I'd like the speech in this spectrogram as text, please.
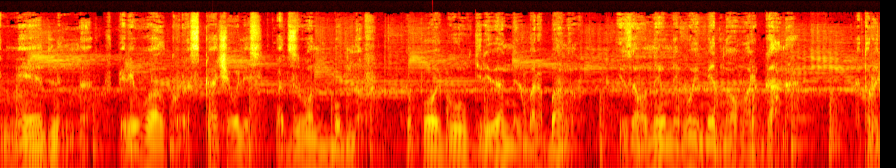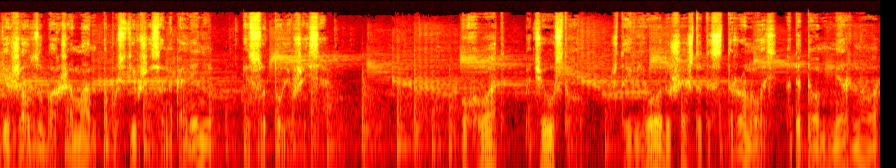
и медленно перевалку раскачивались под звон бубнов, тупой гул деревянных барабанов и заунывный вой медного варгана, который держал в зубах шаман, опустившийся на колени и сутулившийся. Ухват почувствовал, что и в его душе что-то стронулось от этого мерного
